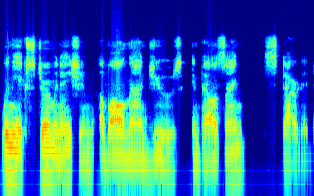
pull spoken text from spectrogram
when the extermination of all non Jews in Palestine started.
